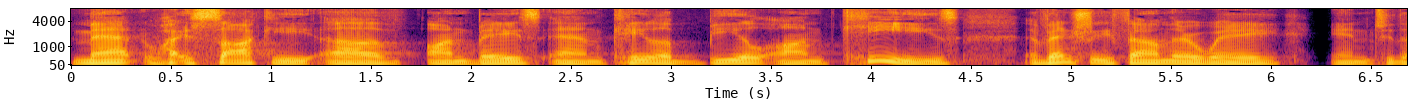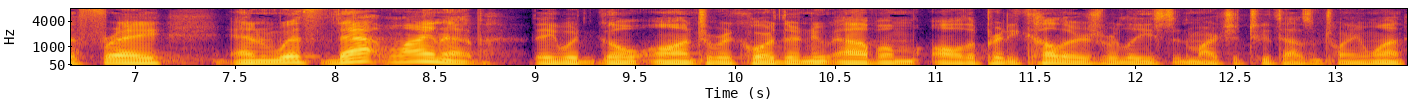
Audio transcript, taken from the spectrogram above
Matt Wysocki of on bass and Caleb Beal on keys eventually found their way into the fray. And with that lineup, they would go on to record their new album, All the Pretty Colors, released in March of 2021.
